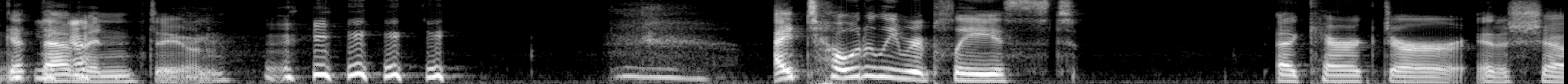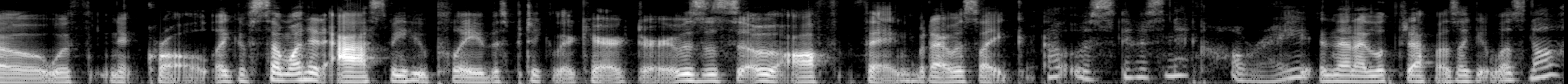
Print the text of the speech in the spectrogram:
Get them in Dune. I totally replaced a character in a show with Nick Kroll. Like if someone had asked me who played this particular character, it was a so off thing, but I was like, oh, it was it was Nick Kroll, right? And then I looked it up. I was like, it was not.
